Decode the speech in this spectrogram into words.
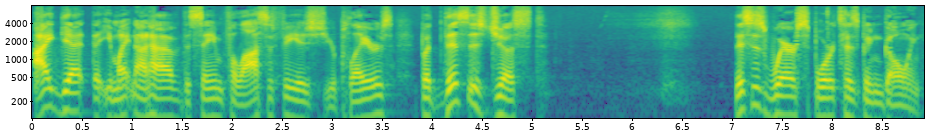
I get that you might not have the same philosophy as your players, but this is just this is where sports has been going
